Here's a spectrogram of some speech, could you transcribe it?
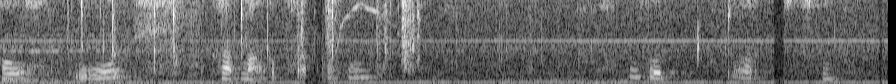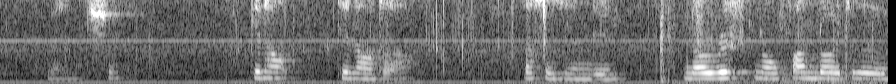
Auch gut. Kann man gebrauchen. Wo dort sind Menschen. Genau, genau da. Lass uns hingehen. No risk, no fun, Leute.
